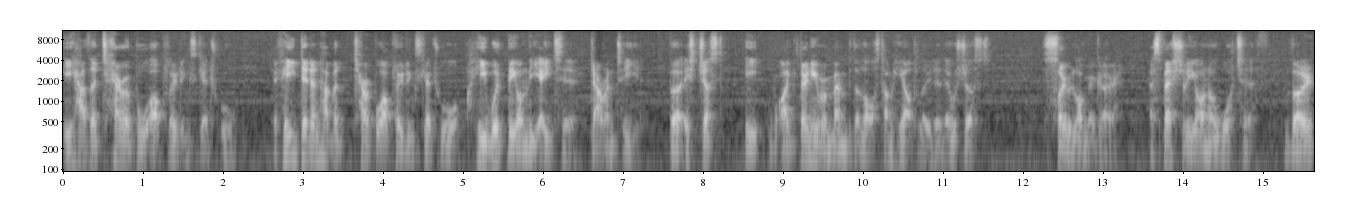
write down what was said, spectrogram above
he has a terrible uploading schedule. If he didn't have a terrible uploading schedule, he would be on the A tier, guaranteed. But it's just, he, I don't even remember the last time he uploaded, it was just so long ago. Especially on a What If. Though,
